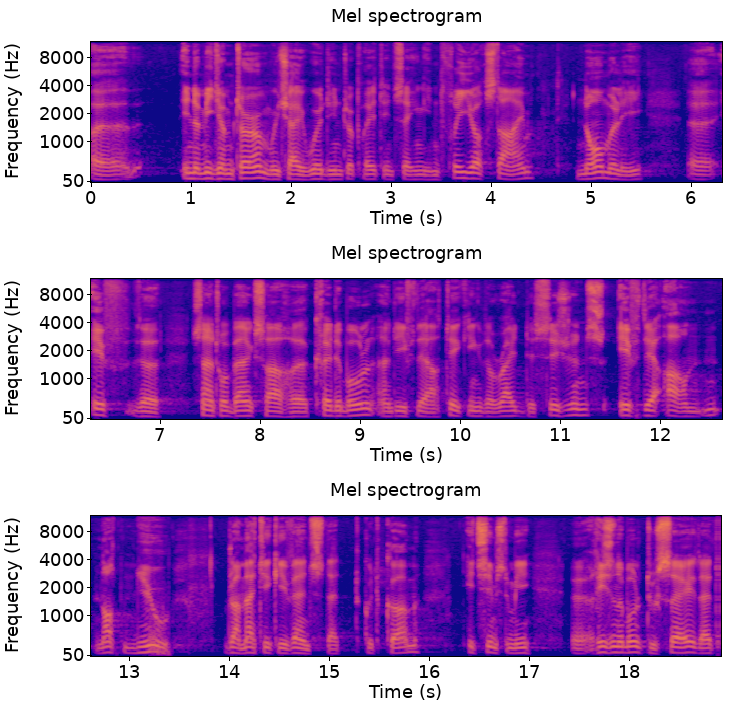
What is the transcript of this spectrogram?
Uh, in the medium term, which I would interpret in saying in three years' time, normally if the central banks are uh, credible and if they are taking the right decisions, if there are not new dramatic events that could come, it seems to me uh, reasonable to say that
